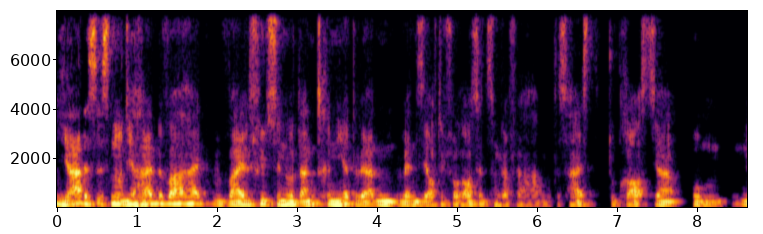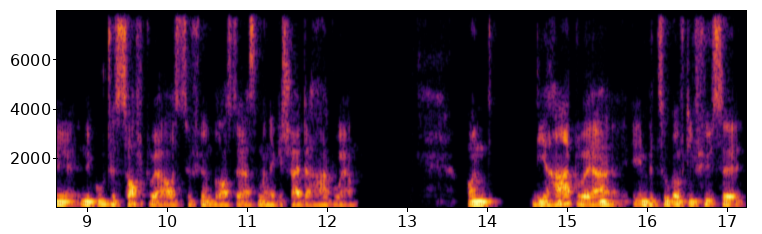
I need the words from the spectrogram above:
Ja, das ist nur die halbe Wahrheit, weil Füße nur dann trainiert werden, wenn sie auch die Voraussetzung dafür haben. Das heißt, du brauchst ja, um eine, eine gute Software auszuführen, brauchst du erstmal eine gescheite Hardware. Und die Hardware in Bezug auf die Füße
